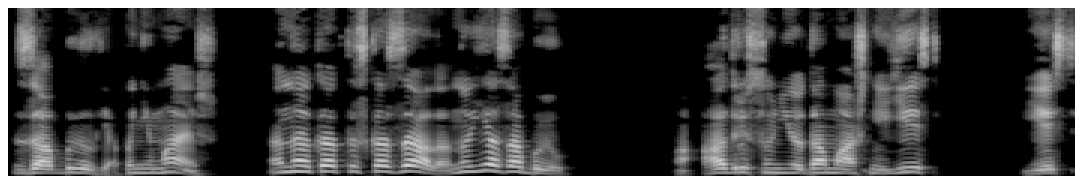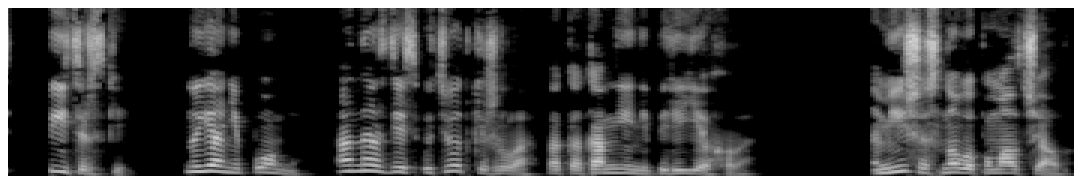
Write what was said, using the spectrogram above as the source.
«Забыл я, понимаешь? Она как-то сказала, но я забыл. А адрес у нее домашний есть?» «Есть, питерский, но я не помню. Она здесь у тетки жила, пока ко мне не переехала». Миша снова помолчал,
